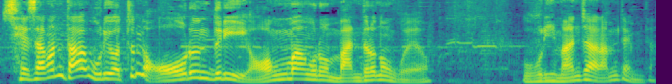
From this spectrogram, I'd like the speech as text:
세상은 다 우리 같은 어른들이 엉망으로 만들어 놓은 거예요. 우리만 잘하면 됩니다.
